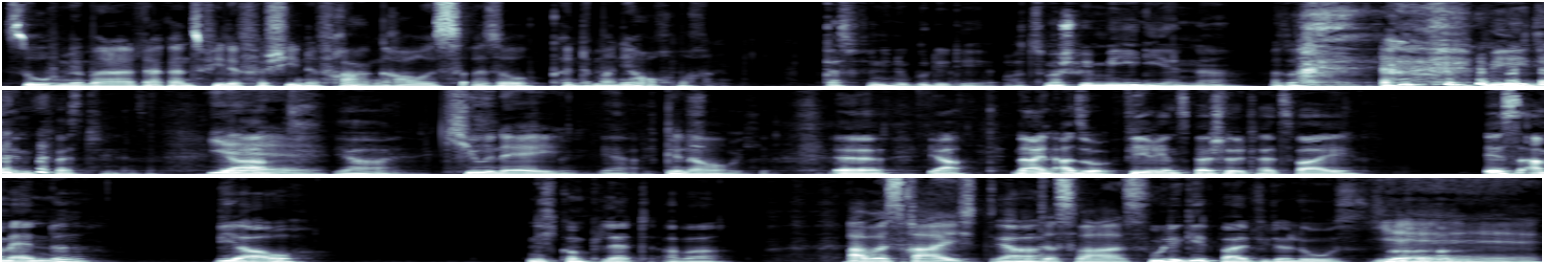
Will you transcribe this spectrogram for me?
suchen wir mal da ganz viele verschiedene Fragen raus. Also könnte man ja auch machen. Das finde ich eine gute Idee. Oh, zum Beispiel Medien, ne? Also Medien-Question. Yeah. Ja, ja. Q&A. Ja, ich bin Genau. schon ruhig hier. Äh, ja, nein, also Ferien-Special Teil 2 ist am Ende. Wir auch. Nicht komplett, aber Aber es reicht ja. und das war's. Schule geht bald wieder los. Yeah.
